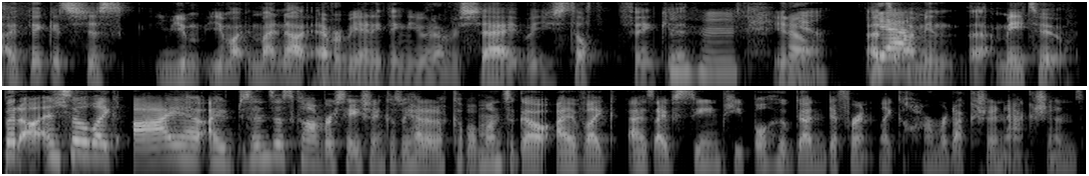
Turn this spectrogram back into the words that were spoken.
I think it's just you you might it might not ever be anything you would ever say, but you still think it. Mhm. You know. Yeah. That's, Yeah. I mean, uh, me too. But uh, and so like I I since this conversation because we had it a couple months ago, I've like as I've seen people who've done different like harm reduction actions,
